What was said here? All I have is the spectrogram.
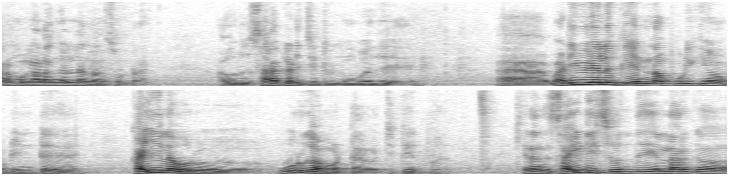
ஆரம்ப காலங்களில் நான் சொல்கிறேன் அவர் சரக்கு அடிச்சிட்டு இருக்கும்போது வடிவேலுக்கு என்ன பிடிக்கும் அப்படின்ட்டு கையில் ஒரு ஊறுகாய் மட்டை வச்சுட்டே இருப்பார். ஏன்னா இந்த சைடிஷ் வந்து எல்லாருக்கும்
